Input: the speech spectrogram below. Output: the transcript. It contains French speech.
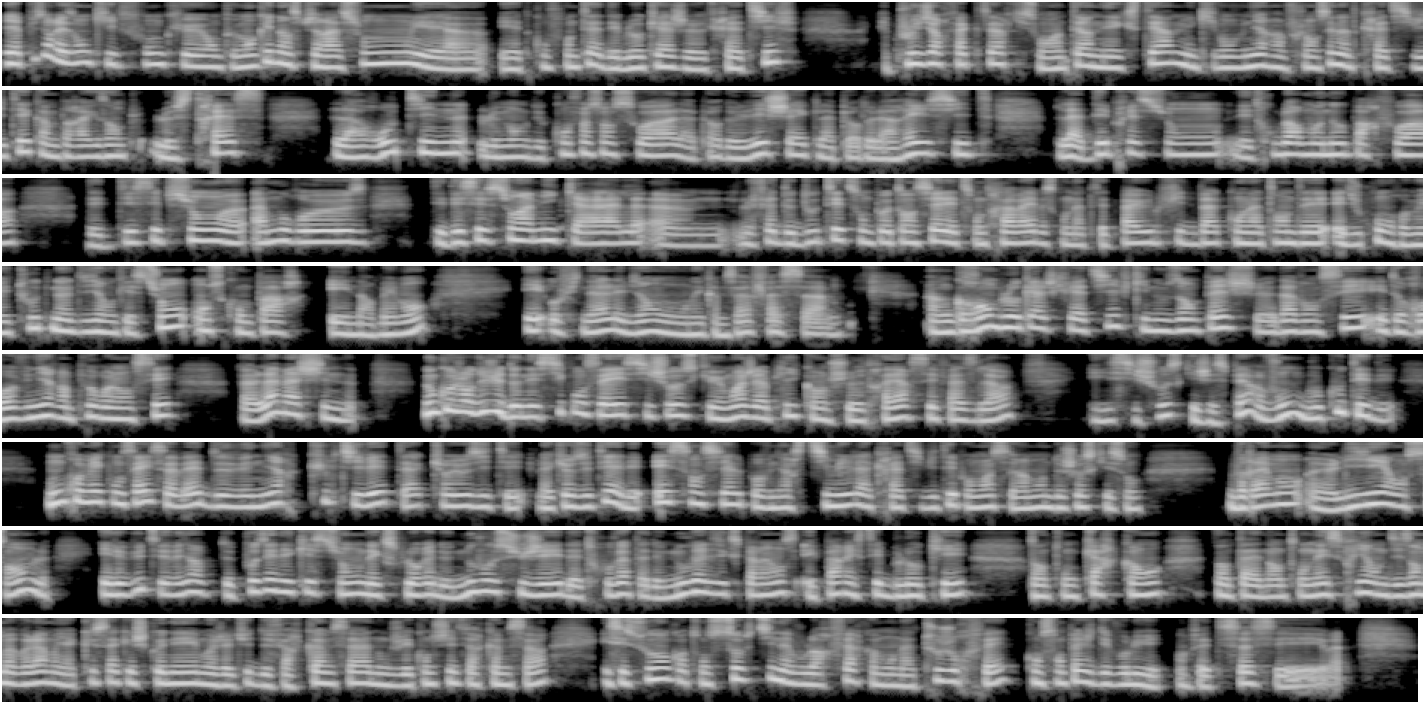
Il y a plusieurs raisons qui font qu'on peut manquer d'inspiration euh, et, être confronté à des blocages euh, créatifs. Il y a plusieurs facteurs qui sont internes et externes, mais qui vont venir influencer notre créativité, comme par exemple le stress, la routine, le manque de confiance en soi, la peur de l'échec, la peur de la réussite, la dépression, les troubles hormonaux parfois, des déceptions euh, amoureuses, des déceptions amicales, euh, le fait de douter de son potentiel et de son travail parce qu'on n'a peut-être pas eu le feedback qu'on attendait et du coup on remet toute notre vie en question, on se compare énormément et au final, eh bien, on est comme ça face à un grand blocage créatif qui nous empêche d'avancer et de revenir un peu relancer euh, la machine. Donc aujourd'hui, je vais donner six conseils, six choses que moi j'applique quand je traverse ces phases-là et six choses qui j'espère vont beaucoup t'aider. Mon premier conseil, ça va être de venir cultiver ta curiosité. La curiosité, elle est essentielle pour venir stimuler la créativité. Pour moi, c'est vraiment deux choses qui sont vraiment euh, liées ensemble. Et le but, c'est de venir te poser des questions, d'explorer de nouveaux sujets, d'être ouverte à de nouvelles expériences et pas rester bloqué dans ton carcan, dans, ta, dans ton esprit en te disant, bah voilà, moi, il y a que ça que je connais, moi, j'ai l'habitude de faire comme ça, donc je vais continuer de faire comme ça. Et c'est souvent quand on s'obstine à vouloir faire comme on a toujours fait qu'on s'empêche d'évoluer. En fait, ça, c'est...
